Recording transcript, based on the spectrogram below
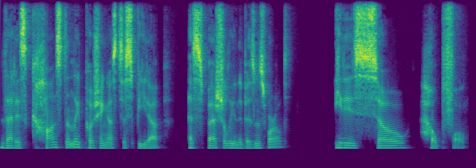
that is constantly pushing us to speed up, especially in the business world, it is so helpful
